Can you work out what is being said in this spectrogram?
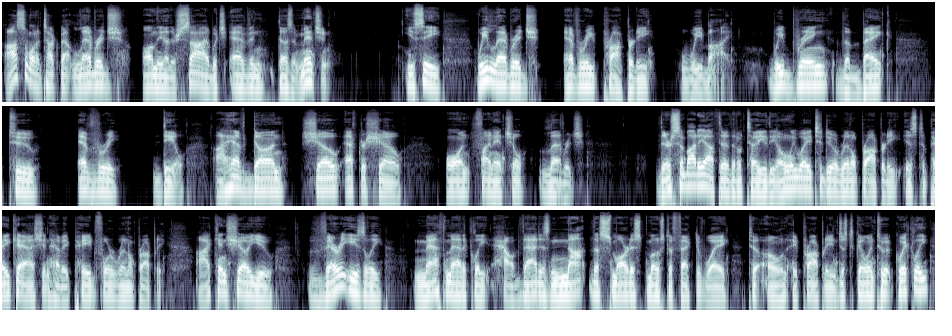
I also want to talk about leverage on the other side, which Evan doesn't mention. You see, we leverage every property we buy. We bring the bank to every deal. I have done show after show on financial leverage. There's somebody out there that'll tell you the only way to do a rental property is to pay cash and have a paid for rental property. I can show you very easily, mathematically, how that is not the smartest, most effective way to own a property. And just to go into it quickly,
